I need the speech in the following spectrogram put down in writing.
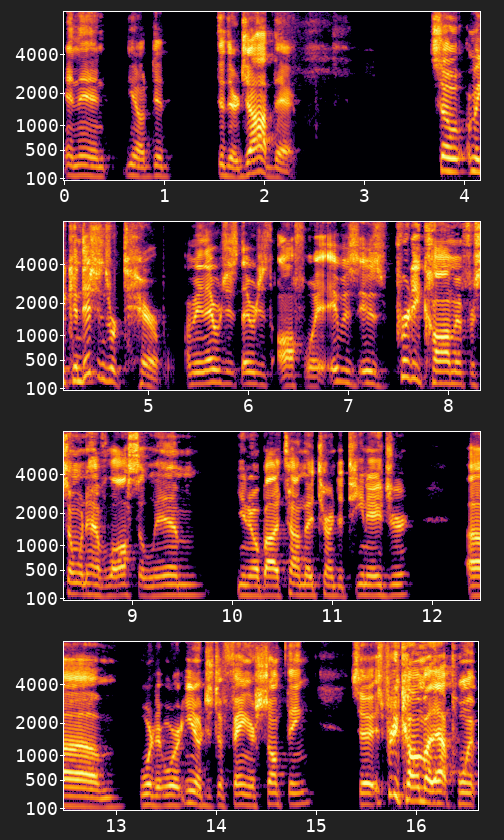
and then you know did did their job there. So I mean, conditions were terrible. I mean, they were just they were just awful. It, it was it was pretty common for someone to have lost a limb, you know, by the time they turned a teenager, um, or or you know just a fang or something. So it's pretty common by that point.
